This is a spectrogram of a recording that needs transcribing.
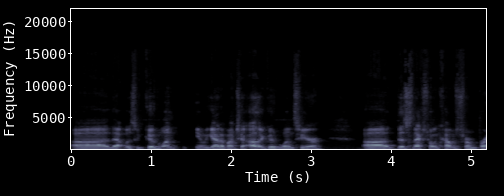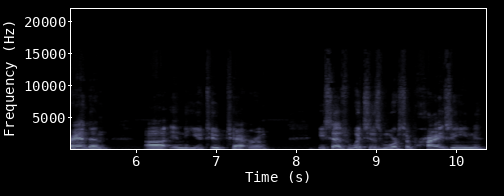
Uh, that was a good one. You know, we got a bunch of other good ones here. Uh, this next one comes from Brandon uh, in the YouTube chat room. He says, which is more surprising,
